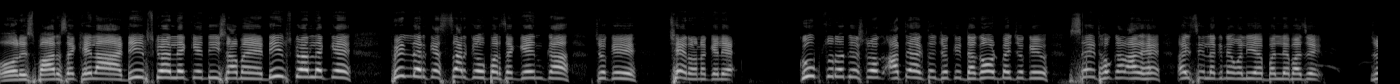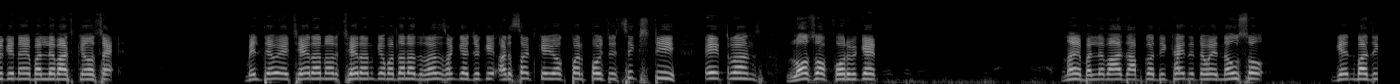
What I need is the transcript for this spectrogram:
और इस बार से खेला डीप स्क्वायर लेग के दिशा में, डीप स्क्वायर लेग के फील्डर के सर के ऊपर से गेंद का, जो कि छह रनों के लिए। खूबसूरत स्ट्रोक आते आते जो कि डगआउट में, जो कि सेट होकर आए हैं, ऐसी लगने वाली है बल्लेबाजी, जो कि नए बल्लेबाज की ओर से। मिलते हुए छह रन और छह रन के बदौलत रन संख्या, जो कि अड़सठ के योग पर पहुँचे sixty eight run loss of four wicket नए बल्लेबाज आपको दिखाई देते हुए 900 गेंदबाजी,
